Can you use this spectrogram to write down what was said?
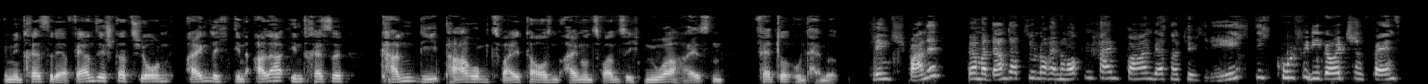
im Interesse der Fernsehstation, eigentlich in aller Interesse kann die Paarung 2021 nur heißen Vettel und Hamilton. Klingt spannend. Wenn wir dann dazu noch in Hockenheim fahren, wäre es natürlich richtig cool für die deutschen Fans.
